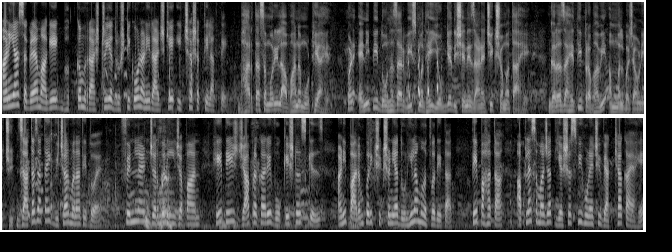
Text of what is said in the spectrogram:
आणि या सगळ्या मागे एक भक्कम राष्ट्रीय दृष्टिकोन आणि राजकीय इच्छाशक्ती लागते. भारतासमोरील आव्हानं मोठी आहेत पण एन ई पी दोन हजार वीसमध्ये योग्य दिशेने जाण्याची क्षमता आहे. गरज आहे ती प्रभावी अंमलबजावणीची. जाता जाता एक विचार मनात येतोय. फिनलँड जर्मनी जपान हे देश ज्या प्रकारे वोकेशनल स्किल्स आणि पारंपरिक शिक्षण या दोन्हीला महत्त्व देतात ते पाहता आपल्या समाजात यशस्वी होण्याची व्याख्या काय आहे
